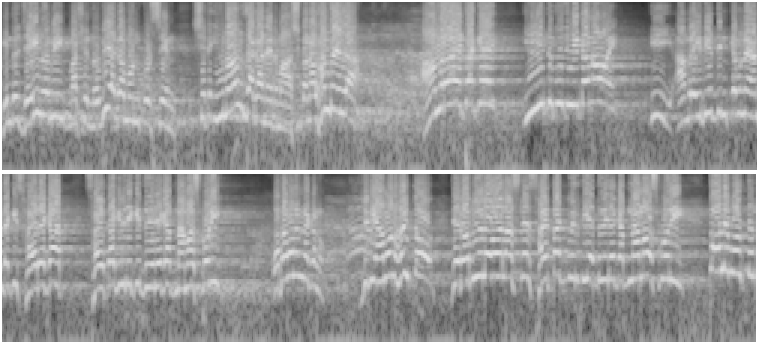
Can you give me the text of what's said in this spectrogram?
কিন্তু যেই নবী মাসে নবী আগমন করছেন, সেটা ইমান জাগানের মাস। কারণ আলহামদুলিল্লাহ, আমরা এটাকে ঈদ বুঝি, এটা নয়। কি, আমরা ঈদের দিন কেমন এটা কি ছয় রেখাত, ছয় তাকবিরে কি দুই রেখাত নামাজ পড়ি? কথা বলেন না কেন? যদি এমন হইতো যে রবিউল আওয়াল আসলে ছয় দিয়ে দুই রেখাত নামাজ পড়ি, তাহলে বলতেন,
